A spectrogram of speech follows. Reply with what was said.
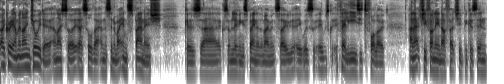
I, agree. I mean, I enjoyed it, and I saw I saw that in the cinema in Spanish because because uh, I'm living in Spain at the moment, so it was it was fairly easy to follow. And actually, funnily enough, actually, because then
